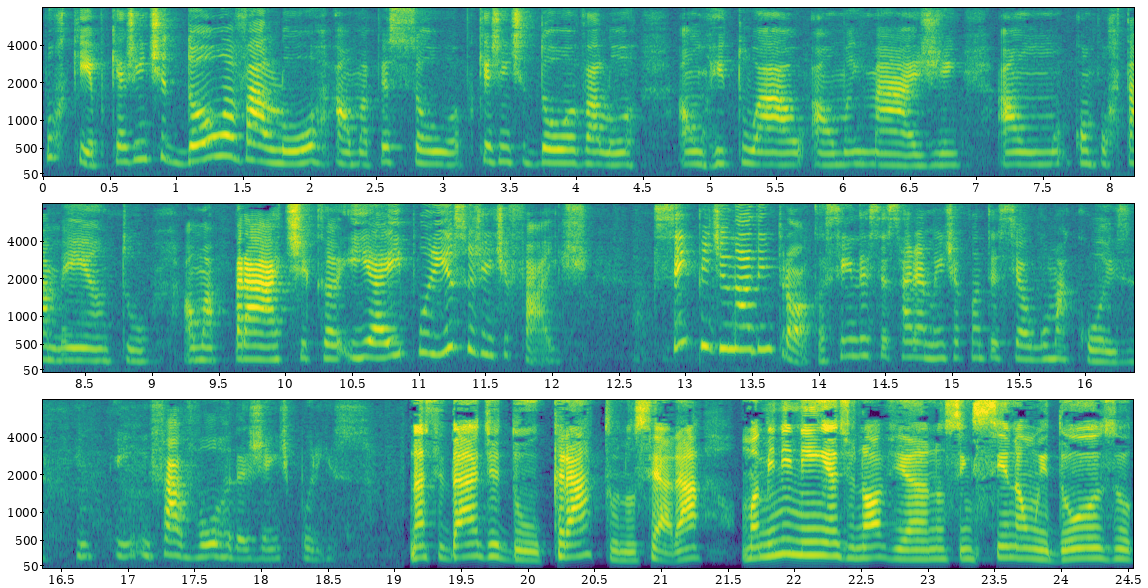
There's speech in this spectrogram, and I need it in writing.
Por quê? Porque a gente doa valor a uma pessoa, porque a gente doa valor a um ritual, a uma imagem, a um comportamento, a uma prática, e aí por isso a gente faz. Sem pedir nada em troca, sem necessariamente acontecer alguma coisa em, em, em favor da gente por isso. Na cidade do Crato, no Ceará, uma menininha de 9 anos ensina um idoso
